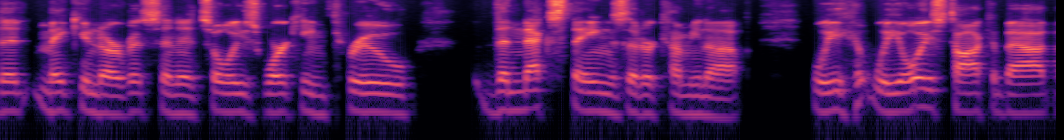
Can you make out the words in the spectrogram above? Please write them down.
that make you nervous and it's always working through the next things that are coming up. We we always talk about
